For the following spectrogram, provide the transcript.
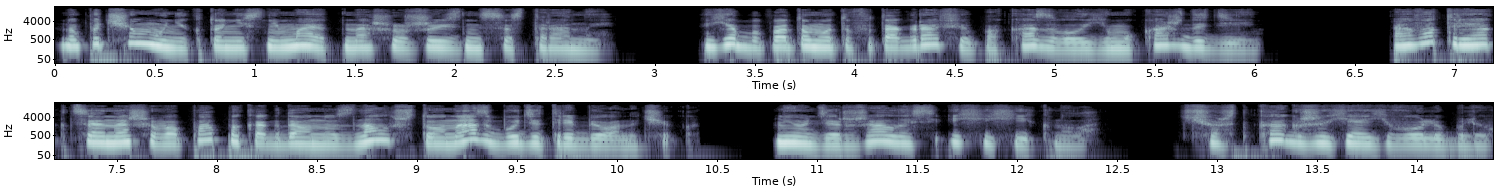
Но почему никто не снимает нашу жизнь со стороны? Я бы потом эту фотографию показывала ему каждый день. А вот реакция нашего папы, когда он узнал, что у нас будет ребёночек. Не удержалась и хихикнула. Чёрт, как же я его люблю.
